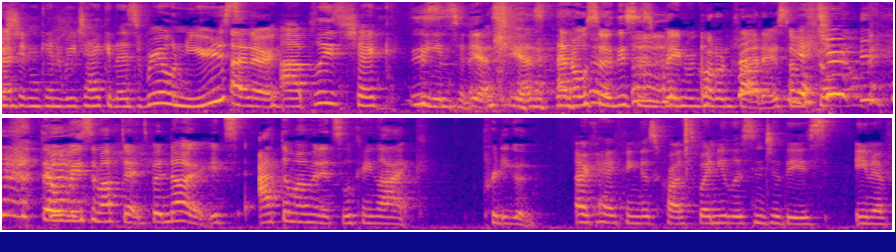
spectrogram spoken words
information can be taken as real news. I know. Uh, please check the This is- internet. Yes, yes. And also, this has been recorded on Friday, so I'm Yeah, sure there'll true. be, there will be some updates. But no, it's at the moment, it's looking like pretty good. okay, fingers crossed. When you listen to this in a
